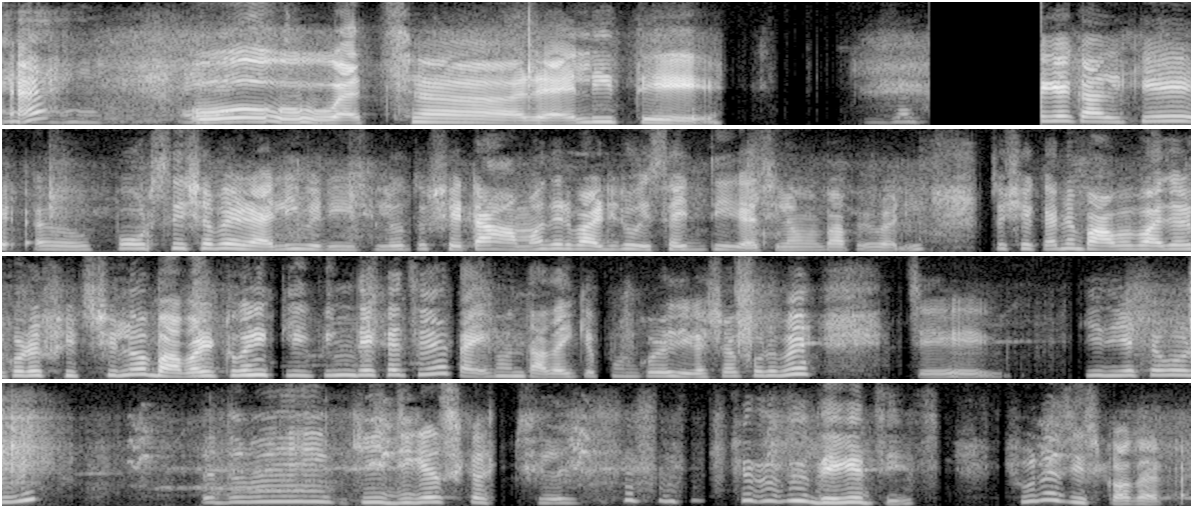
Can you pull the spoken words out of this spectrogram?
হ্যাঁ? ও আচ্ছা র্যালিতে। থেকে কালকে পোর্স হিসাবে র্যালি বেরিয়েছিল। তো সেটা আমাদের বাড়ির ওই সাইড দিয়ে গেছিল আমার বাপের বাড়ি। তো সেখানে বাবা বাজার করে ফিরছিল। বাবার একটুখানি ক্লিপিং দেখেছে তাই এখন দাদাইকে ফোন করে জিজ্ঞাসা করবে যে কি জিজ্ঞাসা করবি? তো তুমি কি জিজ্ঞেস করছিলে? সে তো তুই দেখেছিস শুনেছিস কথাটা।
